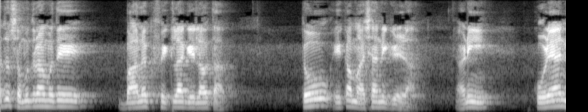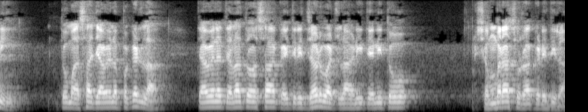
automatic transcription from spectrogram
जो समुद्रामध्ये बालक फेकला गेला होता तो एका माशाने गिळला. आणि कोळ्यानी तो मासा ज्यावेळेला पकडला त्यावेळेला त्याला तो असा काहीतरी जड वाटला आणि त्यांनी तो शंभरासुराकडे दिला.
